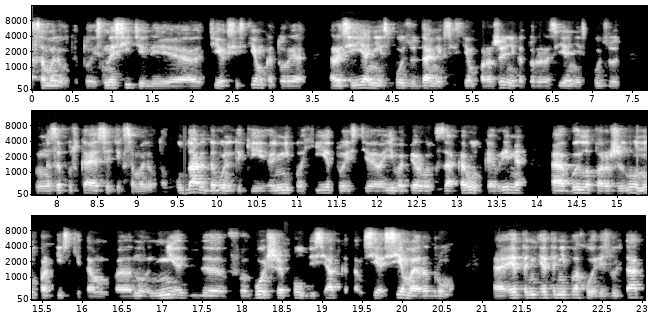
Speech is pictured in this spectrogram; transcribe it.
самолеты, то есть носители тех систем, которые россияне используют, дальних систем поражения, которые россияне используют, запуская с этих самолетов. Удары довольно-таки неплохие, то есть э, и, во-первых, за короткое время э, было поражено, ну, практически там, э, ну, не, э, больше полдесятка, там, се- семь аэродромов. Э, Это, это неплохой результат.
